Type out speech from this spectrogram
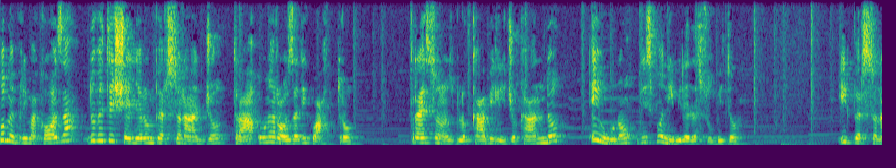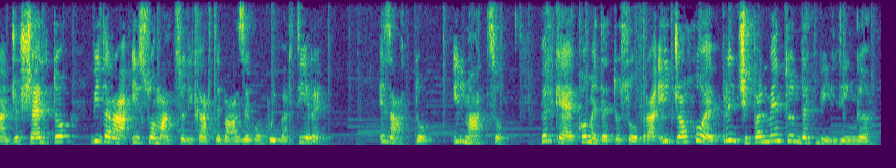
come prima cosa dovete scegliere un personaggio tra una rosa di 4. Tre sono sbloccabili giocando e uno disponibile da subito. Il personaggio scelto vi darà il suo mazzo di carte base con cui partire. Esatto, il mazzo, perché come detto sopra il gioco è principalmente un deck building.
